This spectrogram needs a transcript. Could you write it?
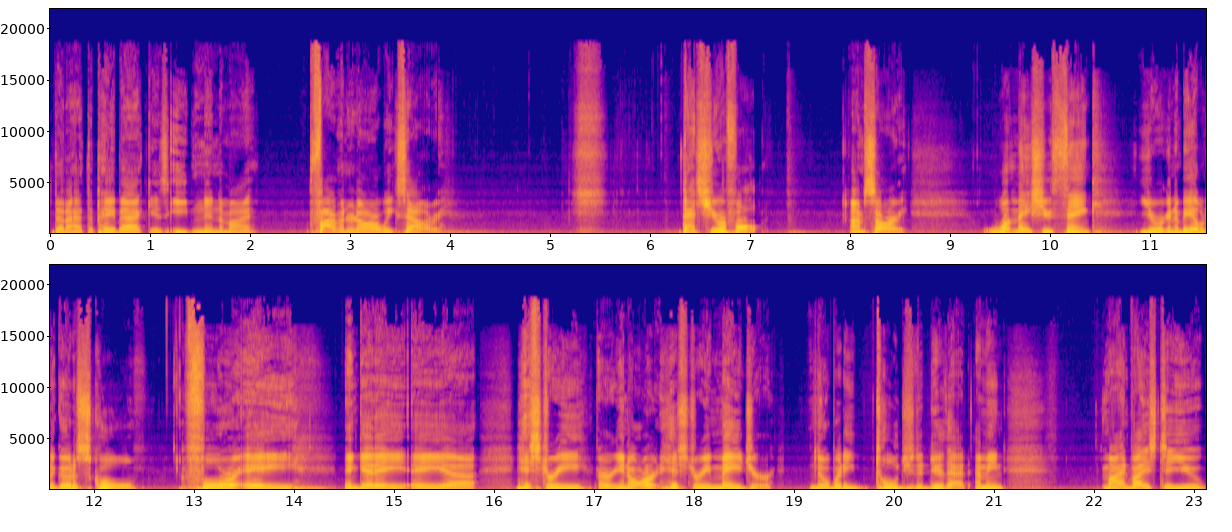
that I have to pay back is eaten into my $500 a week salary. That's your fault. I'm sorry. What makes you think you were going to be able to go to school for a and get a a uh, history or you know art history major? Nobody told you to do that. I mean, my advice to you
